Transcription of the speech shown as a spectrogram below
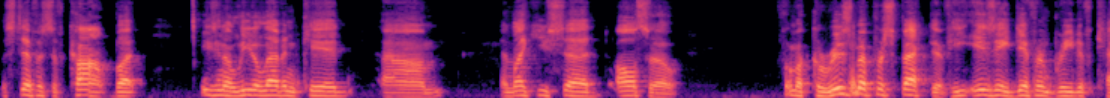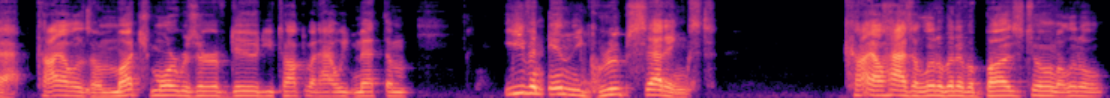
the stiffest of comp, but he's an Elite 11 kid. Um, and like you said, also, from a charisma perspective, he is a different breed of cat. Kyle is a much more reserved dude. You talked about how we've met them. Even in the group settings, Kyle has a little bit of a buzz to him, a little,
